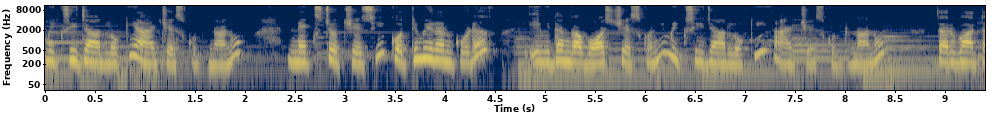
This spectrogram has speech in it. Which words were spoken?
మిక్సీ జార్లోకి యాడ్ చేసుకుంటున్నాను. నెక్స్ట్ వచ్చేసి కొత్తిమీరను కూడా ఈ విధంగా వాష్ చేసుకొని మిక్సీ జార్లోకి యాడ్ చేసుకుంటున్నాను. తర్వాత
